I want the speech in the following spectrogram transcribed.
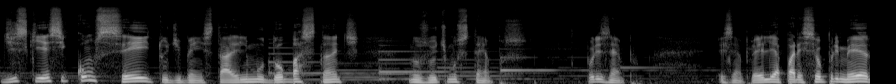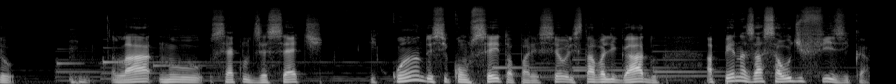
diz que esse conceito de bem-estar ele mudou bastante nos últimos tempos. Por exemplo, exemplo, ele apareceu primeiro lá no século XVII e quando esse conceito apareceu, ele estava ligado apenas à saúde física,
